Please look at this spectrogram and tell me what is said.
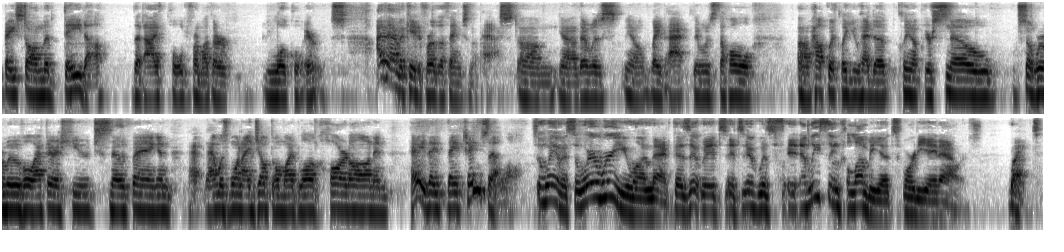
based on the data that I've pulled from other local areas. I've advocated for other things in the past. Um, you know, there was, you know, way back, there was the whole uh, how quickly you had to clean up your snow snow removal after a huge snow thing, and that, that was one I jumped on my blog hard on. And hey, they, they changed that law. So wait a minute. So where were you on that? Because it, it's it's it was it, at least in Columbia, it's forty eight hours. Right,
